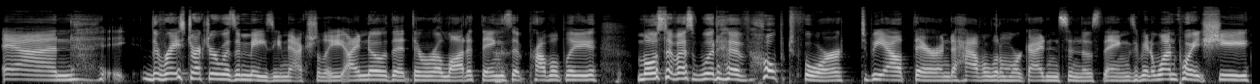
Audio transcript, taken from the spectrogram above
And the race director was amazing, actually. I know that there were a lot of things that probably most of us would have hoped for to be out there and to have a little more guidance in those things. I mean, at one point, she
